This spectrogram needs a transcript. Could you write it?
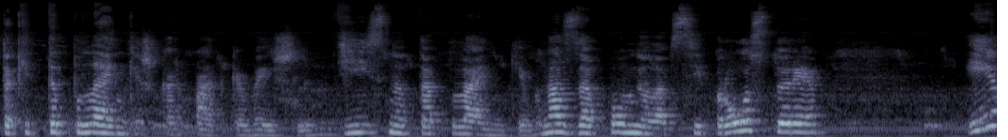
такі тепленькі шкарпетки вийшли, дійсно тепленькі. Вона заповнила всі простори. І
